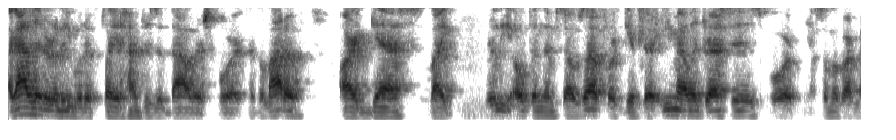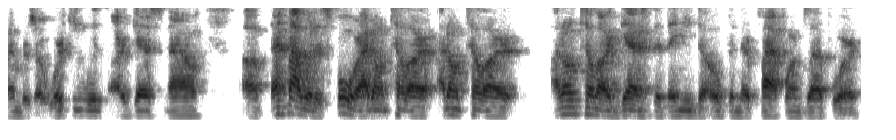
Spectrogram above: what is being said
like I literally would have played hundreds of dollars for it because a lot of our guests like really open themselves up or give their email addresses or you know, some of our members are working with our guests now uh, that's not what it's for. I don't tell our I don't tell our I don't tell our guests that they need to open their platforms up or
